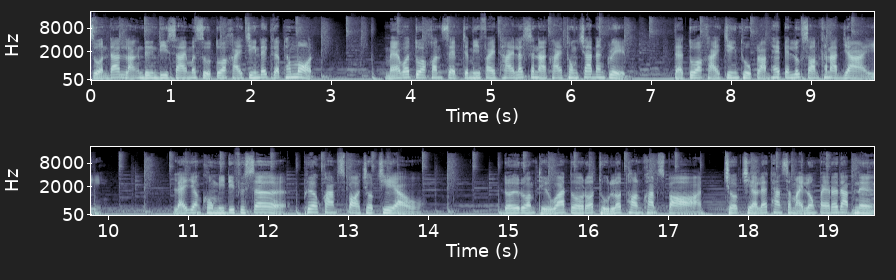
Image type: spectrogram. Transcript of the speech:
ส่วนด้านหลังดึงดีไซน์มาสู่ตัวขายจริงได้เกือบทั้งหมด แม้ว่าตัวคอนเซปต์จะมีไฟท้ายลักษณะคล้ายธงชาติอังกฤษ แต่ตัวขายจริงถูกปรับให้เป็นลูกศรขนาดใหญ่ และยังคงมีดิฟฟิวเซอร์เพื่อความสปอร์ตโฉบเฉี่ยว โดยรวมถือว่าตัวรถถูกลดทอนความสปอร์ตโฉบเฉี่ยวและทันสมัยลงไประดับหนึ่ง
